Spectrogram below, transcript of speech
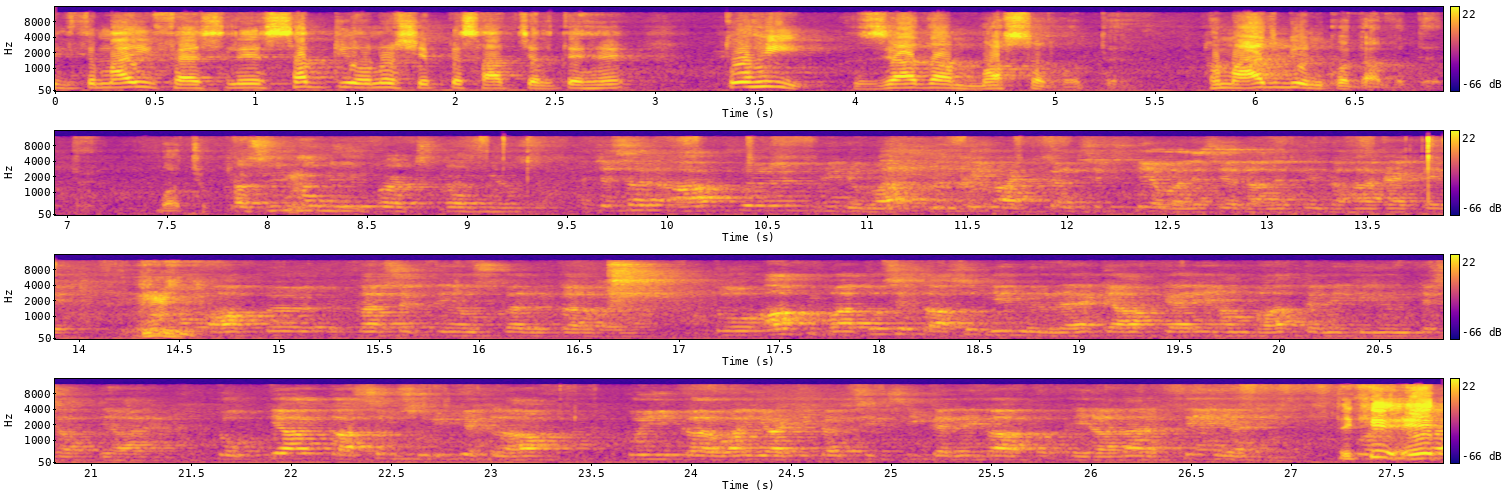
इजतमाही फैसले सबकी ओनरशिप के साथ चलते हैं तो ही ज़्यादा मौसर होते हैं। हम आज भी उनको दावत देते हैं। बहुत शुक्रिया। अच्छा सर आपने जो बात की थी आर्टिकल सिक्स के हवाले से अदालत ने कहा है कि तो आप कर सकते हैं उस पर कार्रवाई। तो आपकी बातों से तासुब ये मिल रहा है कि आप कह रहे हैं हम बात करने के लिए उनके साथ तैयार हैं। तो क्या कासिम सूरी के खिलाफ कोई कार्रवाई आर्टिकल सिक्स की करने का इरादा रखते हैं या नहीं? देखिए एक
